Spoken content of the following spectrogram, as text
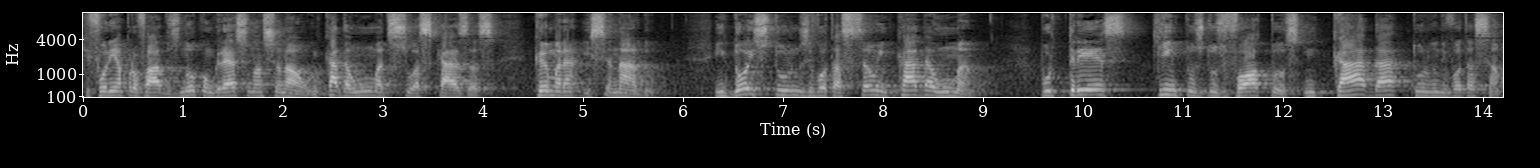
que forem aprovados no Congresso Nacional, em cada uma de suas casas, Câmara e Senado, em dois turnos de votação em cada uma, por três quintos dos votos em cada turno de votação.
